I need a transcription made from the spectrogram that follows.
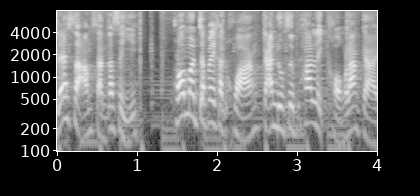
และ 3 สังกะสี เพราะมันจะไปขัดขวางการดูดซึมธาตุเหล็กของร่างกาย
